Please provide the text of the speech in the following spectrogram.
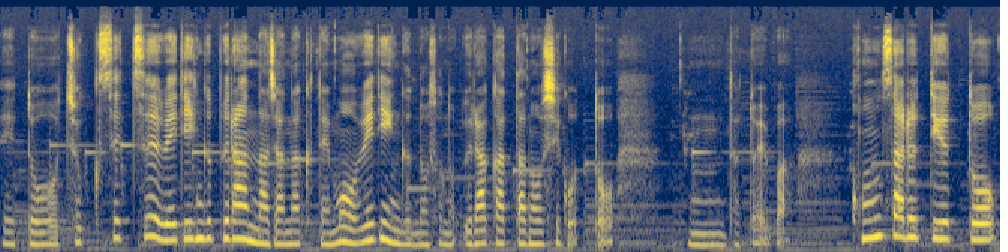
えー、と直接ウェディングプランナーじゃなくてもウェディングのその裏方のお仕事、うん、例えばコンサルっていうと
